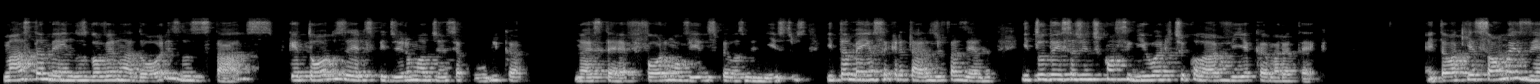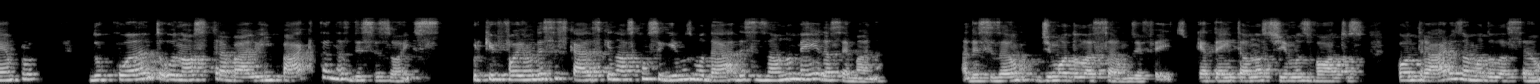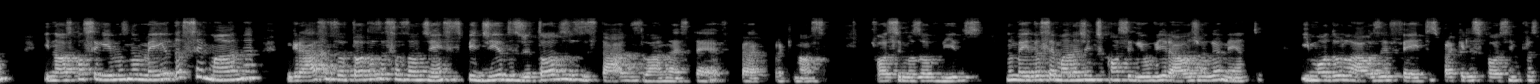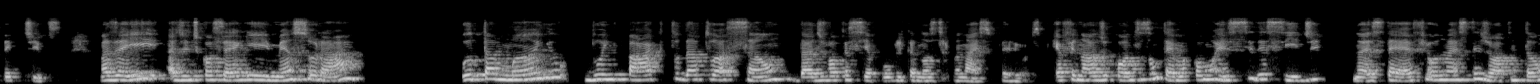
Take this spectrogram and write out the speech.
mas também dos governadores dos estados, porque todos eles pediram uma audiência pública no STF, foram ouvidos pelos ministros e também os secretários de Fazenda. E tudo isso a gente conseguiu articular via Câmara Técnica. Então, aqui é só um exemplo do quanto o nosso trabalho impacta nas decisões, porque foi um desses casos que nós conseguimos mudar a decisão no meio da semana a decisão de modulação de efeitos, porque até então nós tínhamos votos contrários à modulação e nós conseguimos no meio da semana, graças a todas essas audiências, pedidos de todos os estados lá no STF para que nós fôssemos ouvidos, no meio da semana a gente conseguiu virar o julgamento e modular os efeitos para que eles fossem prospectivos. Mas aí a gente consegue mensurar o tamanho do impacto da atuação da advocacia pública nos tribunais superiores, porque afinal de contas um tema como esse se decide no STF ou no STJ. Então,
